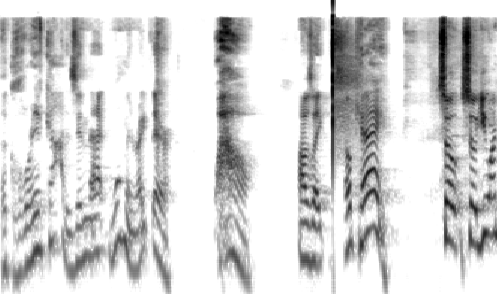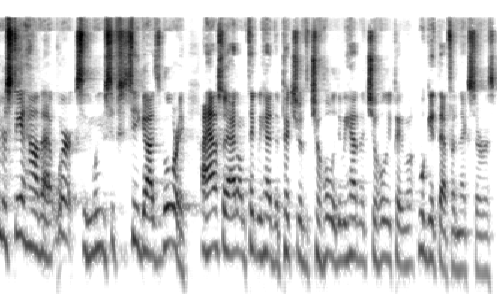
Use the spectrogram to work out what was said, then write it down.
the glory of God is in that woman right there. Wow. I was like, okay. So, so you understand how that works, and we see God's glory. I actually, I don't think we had the picture of the Chihuly. Do we have the Chihuly picture? We'll get that for the next service.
